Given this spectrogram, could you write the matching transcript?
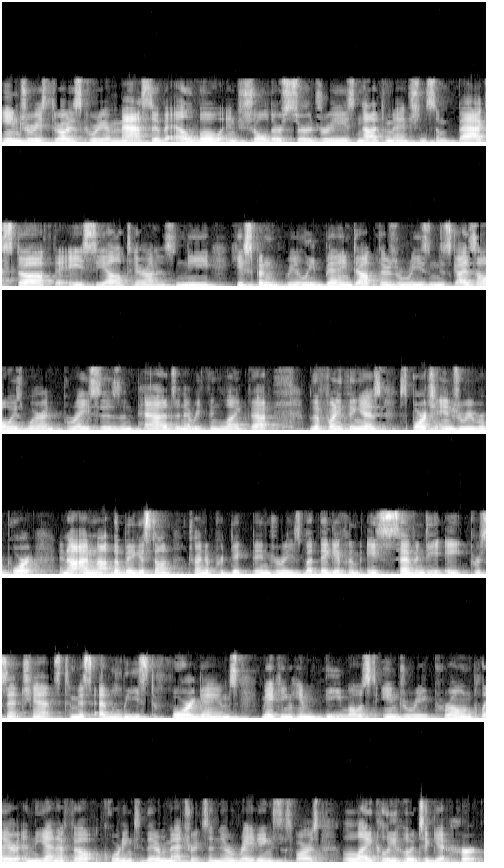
injuries throughout his career. Massive elbow and shoulder surgeries, not to mention some back stuff, the ACL tear on his knee. He's been really banged up. There's a reason this guy's always wearing braces and pads and everything like that. The funny thing is, Sports Injury Report, and I'm not the biggest on trying to predict injuries, but they give him a 78% chance to miss at least four games, making him the most injury prone player in the NFL according to their metrics and their ratings as far as likelihood to get hurt.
